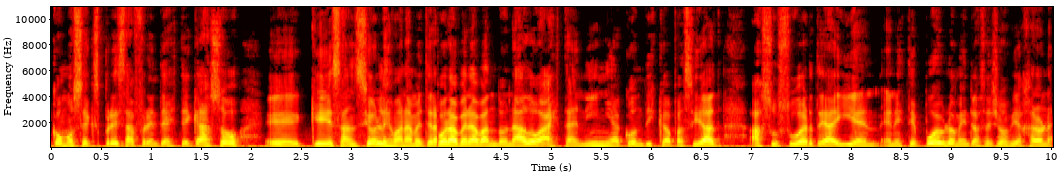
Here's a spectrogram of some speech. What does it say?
cómo se expresa frente a este caso, eh, qué sanción les van a meter por haber abandonado a esta niña con discapacidad a su suerte ahí en, este pueblo, mientras ellos viajaron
